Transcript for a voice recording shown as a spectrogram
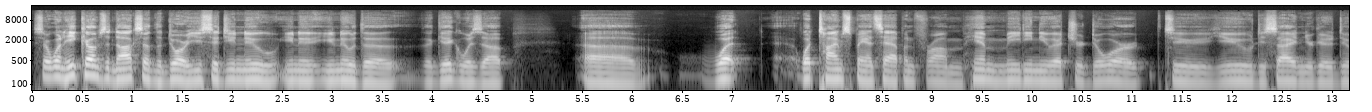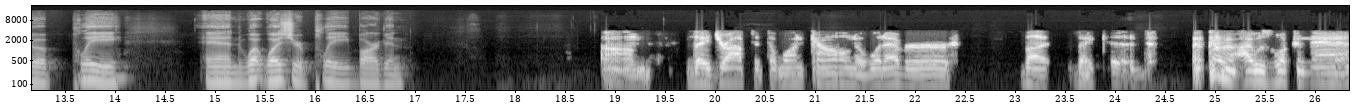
So when he comes and knocks on the door, you said you knew you knew you knew the the gig was up. Uh, what what time spans happen from him meeting you at your door to you deciding you're going to do a plea? And what was your plea bargain? Um, they dropped it to one count or whatever, but they could. I was looking at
